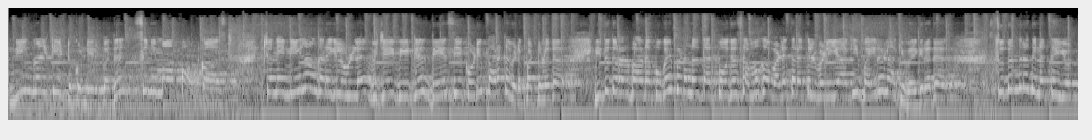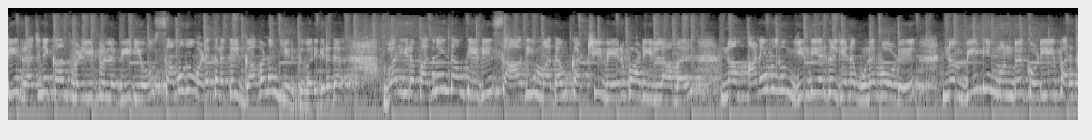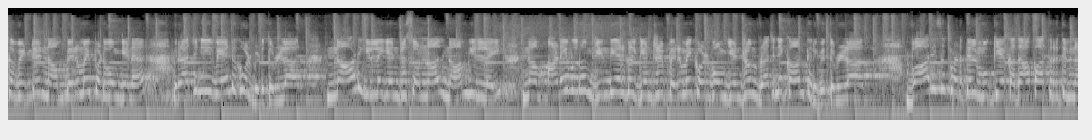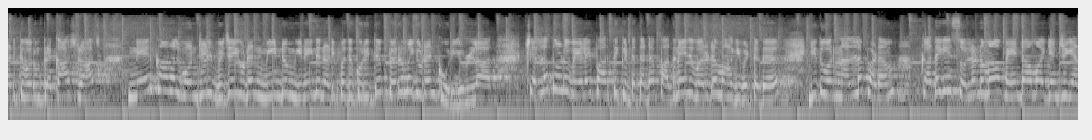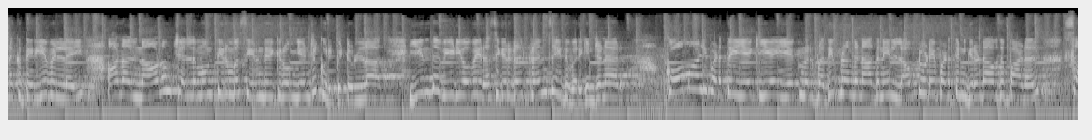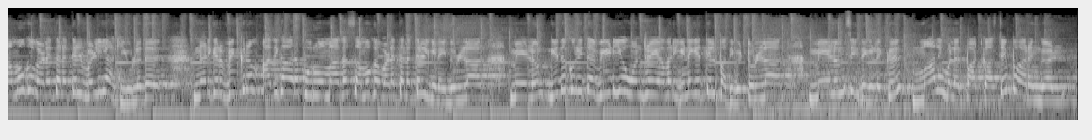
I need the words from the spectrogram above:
நீங்கள் கேட்டுக்கொண்டிருப்பது cinema podcast. Chennai நீலாங்கரையில் உள்ள விஜய் வீட்டில் தேசிய கொடி பறக்க விடப்பட்டுள்ளது இது தொடர்பான புகைப்படங்கள் தற்போது சமூக வலைதளத்தில் வெளியாகி வைரலாகி வருகிறது. சுதந்திர தினத்தையொட்டி ரஜினிகாந்த் வெளியிட்டுள்ள வீடியோ சமூக வலைதளத்தில் கவனம் ஈர்த்து வருகிறது. வருகிற பதினைந்தாம் தேதி சாதி மதம் கட்சி வேறுபாடு இல்லாமல் நாம் அனைவரும் இந்தியர்கள் என உணர்வோடு நம் வீட்டின் முன்பு கொடியை பறக்கவிட்டு நாம் பெருமைப்படுவோம் என ரஜினி வேண்டும் விடுத்துள்ளார் நாடு இல்லை என்று சொன்னால் நாம் இல்லை. நாம் அனைவரும் இந்தியர்கள் என்று பெருமை கொள்வோம் என்றும் ரஜினிகாந்த் தெரிவித்துள்ளார். வாரிசு படத்தில் முக்கிய கதாபாத்திரத்தில் நடித்து வரும் பிரகாஷ் ராஜ் நேர்காணல் ஒன்றில் விஜயுடன் மீண்டும் இணைந்து நடிப்பது குறித்து பெருமையுடன் கூறியுள்ளார். செல்லத்தோடு வேலை பார்த்து கிட்டத்தட்ட பதினைந்து வருடம் ஆகிவிட்டது. இது ஒரு நல்ல படம். கதையை சொல்லணுமா வேண்டாமா செல்லமும் திரும்ப சேர்ந்திருக்கிறோம் என்று குறிப்பிட்டுள்ளார். இந்த வீடியோவை ரசிகர்கள் ட்ரெண்ட் செய்து வருகின்றனர். கோமாளி படத்தை இயக்கிய இயக்குனர் பிரதீப் ரங்கநாதனின் லவ் டுடே படத்தின் இரண்டாவது பாடல் சமூக வலைதளத்தில் வெளியாகியுள்ளது. நடிகர் விக்ரம் அதிகாரப்பூர்வமாக சமூக வலைதளத்தில் இணைந்துள்ளார். மேலும் இது குறித்த வீடியோ ஒன்றை அவர் இணையத்தில் பதிவிட்டுள்ளார். மேலும் செய்திகளுக்கு மாலை மலர் பாட்காஸ்டை பாருங்கள்.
